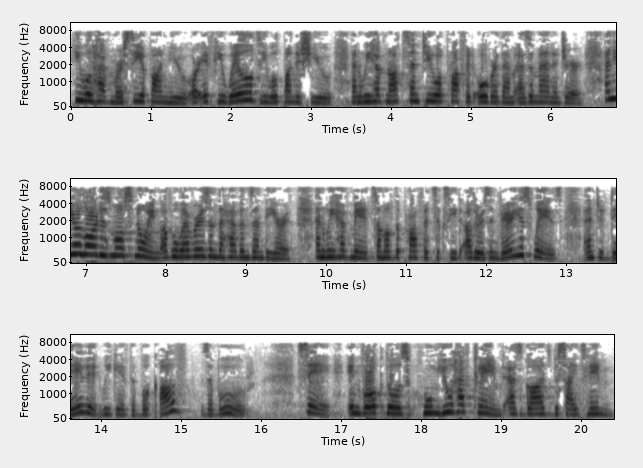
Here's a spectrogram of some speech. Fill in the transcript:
He will have mercy upon you. Or if He wills, He will punish you. And we have not sent to you a prophet over them as a manager. And your Lord is most knowing of whoever is in the heavens and the earth. And we have made some of the prophets exceed others in various ways. And to David we gave the book of Zabur. Say, invoke those whom you have claimed as gods besides Him.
